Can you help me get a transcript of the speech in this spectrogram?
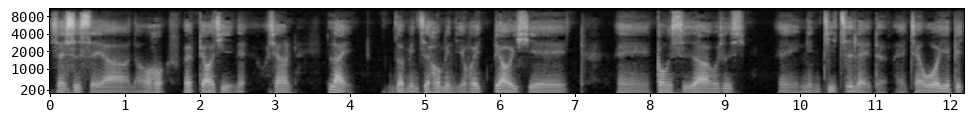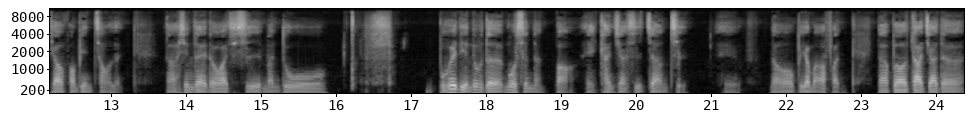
谁是谁啊，然后会标记那像赖的名字后面也会标一些，诶，公司啊，或是。哎，年纪之类的，哎，这样我也比较方便找人。啊，现在的话就是蛮多不会联络的陌生人吧，哎，看一下是这样子，哎，然后比较麻烦。那不知道大家的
